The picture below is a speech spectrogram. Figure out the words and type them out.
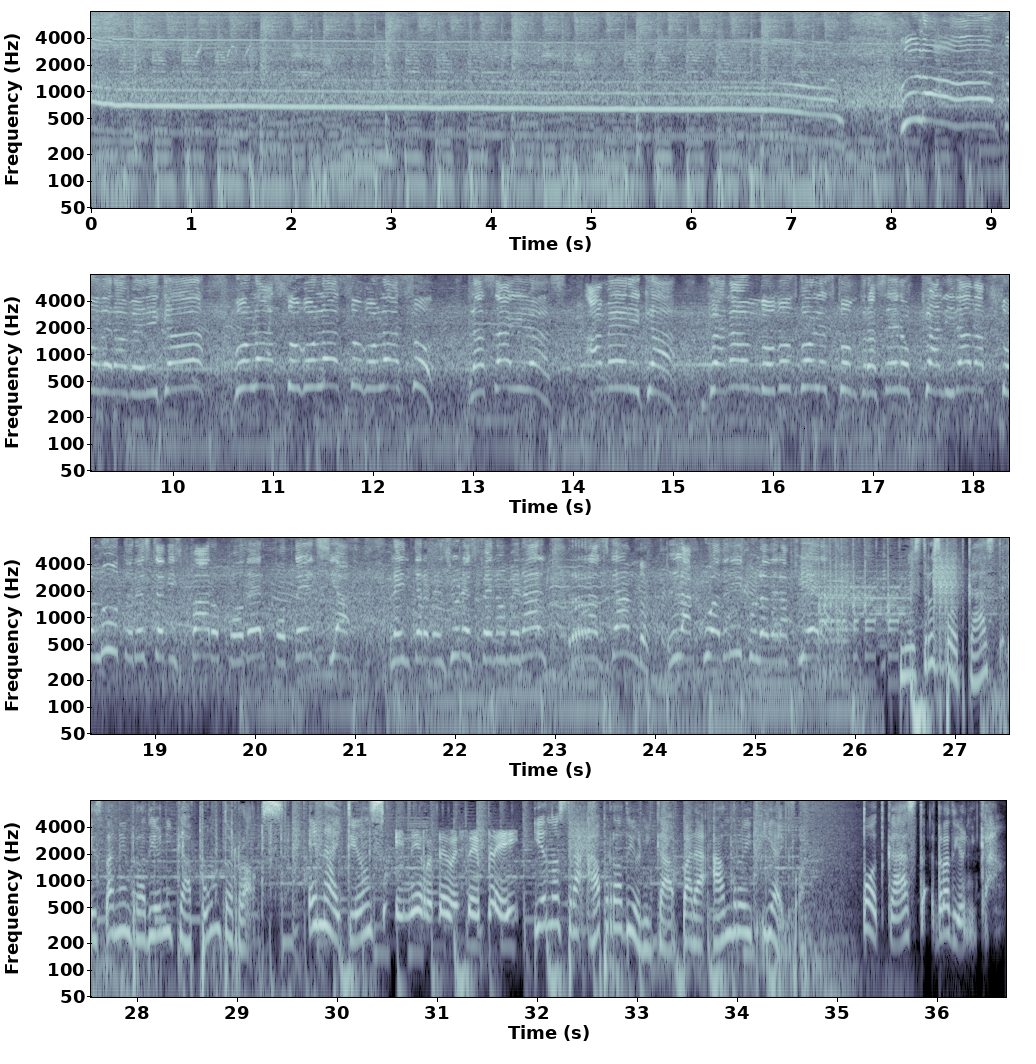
cero, calidad absoluta en este disparo, poder, potencia. La intervención es fenomenal, rasgando la cuadrícula de la fiera. Nuestros podcasts están en radionica.rocks, en iTunes, en RTVC Play y en nuestra app Radionica para Android y iPhone. Podcast Radionica.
